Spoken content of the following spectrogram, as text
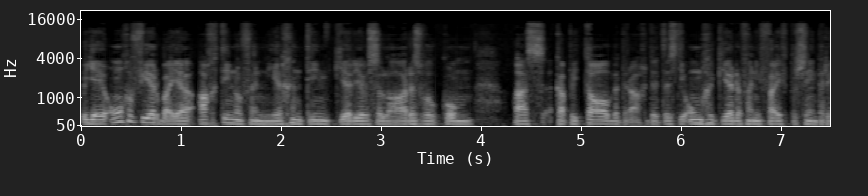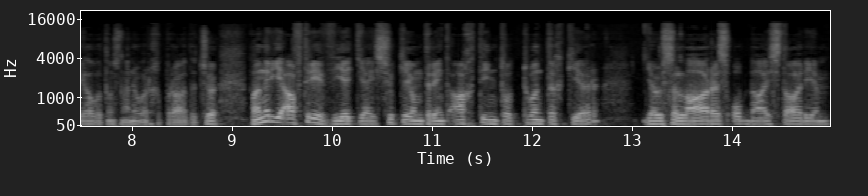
Jy ongeveer by 'n 18 of 'n 19 keer jou salaris wil kom as kapitaalbedrag. Dit is die omgekeerde van die 5% reël wat ons nou oor gepraat het. So wanneer jy aftree, weet jy, soek jy omtrent 18 tot 20 keer jou salaris op daai stadium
